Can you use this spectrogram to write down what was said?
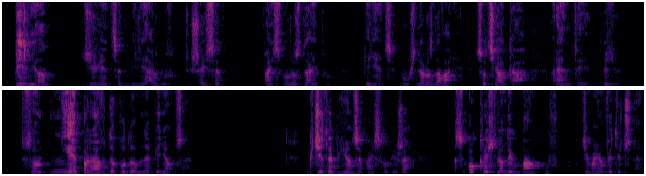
Bilion 900 miliardów czy 600 państwo rozdaje pieniędzy. Musi na rozdawanie. Socjalka, renty. To są nieprawdopodobne pieniądze. Gdzie te pieniądze państwo bierze? Z określonych banków, gdzie mają wytyczne.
